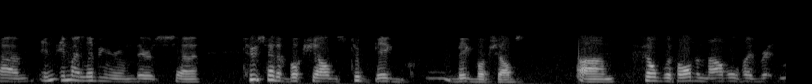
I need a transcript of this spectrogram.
um in in my living room. There's uh two set of bookshelves, two big big bookshelves. Um filled with all the novels I've written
